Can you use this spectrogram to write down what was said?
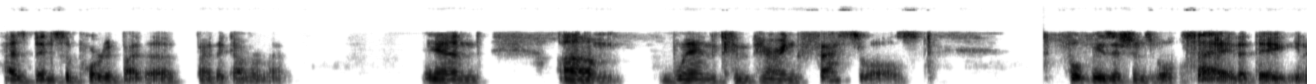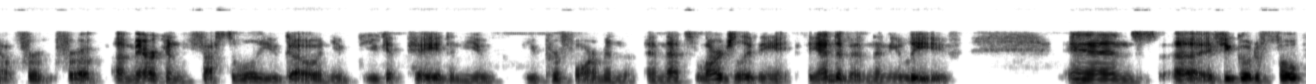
has been supported by the by the government and um, when comparing festivals, folk musicians will say that they, you know, for for an American festival, you go and you you get paid and you you perform and and that's largely the the end of it, and then you leave. And uh, if you go to folk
